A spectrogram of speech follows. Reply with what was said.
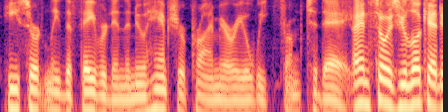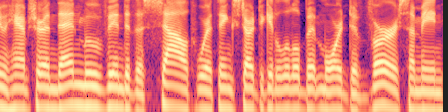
he's certainly the favorite in the New Hampshire primary a week from today. And so, as you look at New Hampshire and then move into the South, where things start to get a little bit more diverse, I mean,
